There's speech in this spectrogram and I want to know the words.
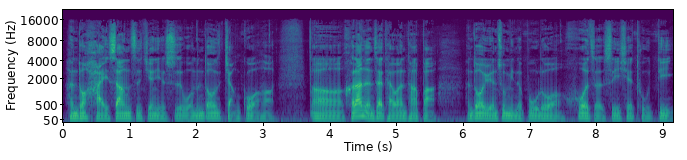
很多海商之间也是，我们都讲过哈，呃，荷兰人在台湾，他把很多原住民的部落或者是一些土地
